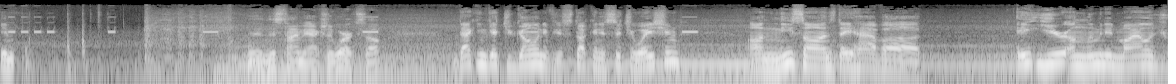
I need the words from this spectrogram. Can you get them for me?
it, and this time it actually works, so that can get you going if you're stuck in a situation. On Nissans, they have a eight year unlimited mileage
